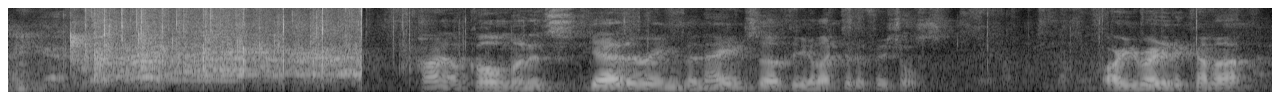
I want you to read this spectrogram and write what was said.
Thank you. Kardal Coleman is gathering the names of the elected officials. Are you ready to come up?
